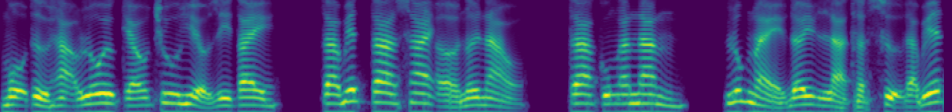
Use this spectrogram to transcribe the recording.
Mộ tử hạo lôi kéo chu hiểu di tay, ta biết ta sai ở nơi nào, ta cũng ăn năn, lúc này đây là thật sự đã biết.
